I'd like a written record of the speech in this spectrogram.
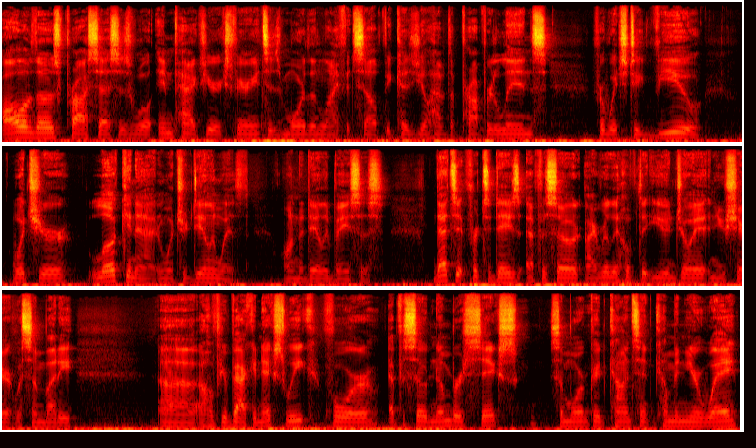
all of those processes will impact your experiences more than life itself because you'll have the proper lens for which to view what you're looking at and what you're dealing with on a daily basis. That's it for today's episode. I really hope that you enjoy it and you share it with somebody. Uh, I hope you're back next week for episode number six. Some more good content coming your way.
